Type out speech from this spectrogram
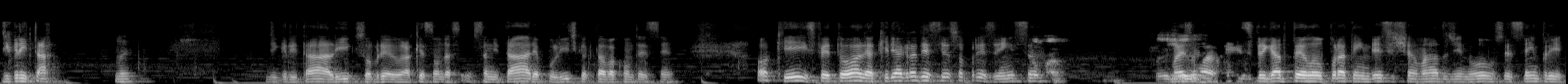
de gritar, né? De gritar ali sobre a questão da sanitária, política que estava acontecendo. Ok, Espeto, olha, queria agradecer a sua presença. Mais uma vez, obrigado pelo, por atender esse chamado de novo. Você é sempre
